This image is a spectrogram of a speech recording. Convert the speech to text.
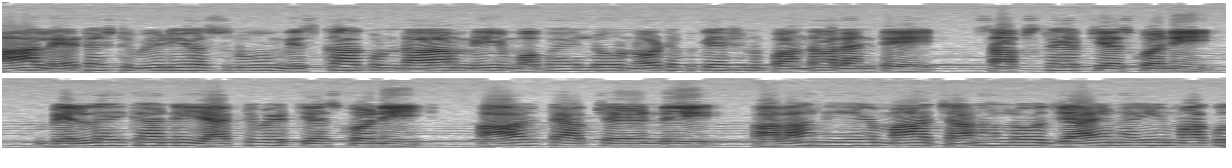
మా లేటెస్ట్ వీడియోస్ను మిస్ కాకుండా మీ మొబైల్లో నోటిఫికేషన్ పొందాలంటే సబ్స్క్రైబ్ చేసుకొని బెల్ ఐకాన్ని యాక్టివేట్ చేసుకొని ఆల్ ట్యాప్ చేయండి. అలానే మా ఛానల్లో జాయిన్ అయ్యి మాకు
